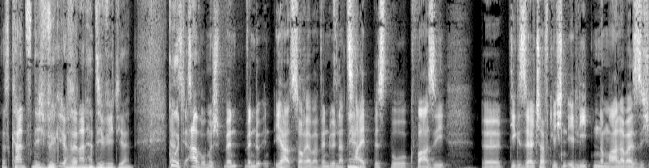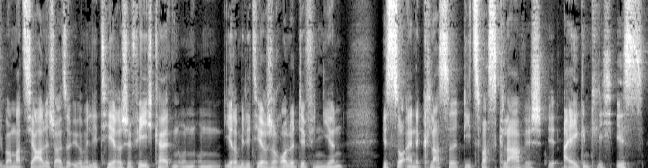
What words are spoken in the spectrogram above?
das kannst du nicht wirklich auseinander dividieren. Gut, aber komisch, wenn, wenn du, ja, sorry, aber wenn du in einer ja. Zeit bist, wo quasi äh, die gesellschaftlichen Eliten normalerweise sich über martialisch, also über militärische Fähigkeiten und, und ihre militärische Rolle definieren, ist so eine Klasse, die zwar sklavisch eigentlich ist,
